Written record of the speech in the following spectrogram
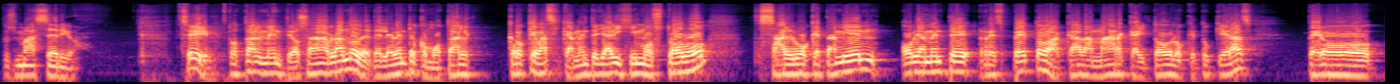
pues, más serio. Sí, totalmente. O sea, hablando del evento como tal, creo que básicamente ya dijimos todo, salvo que también, obviamente, respeto a cada marca y todo lo que tú quieras, pero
